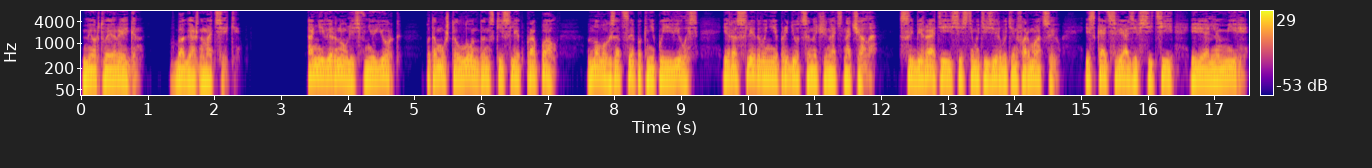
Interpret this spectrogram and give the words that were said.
мертвая Рейган в багажном отсеке. Они вернулись в Нью-Йорк, потому что лондонский след пропал, новых зацепок не появилось, и расследование придется начинать сначала. Собирать и систематизировать информацию, искать связи в сети и реальном мире,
